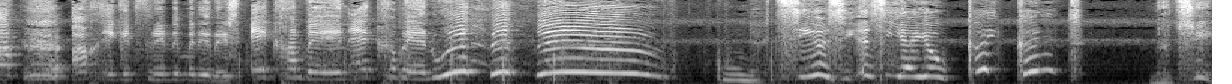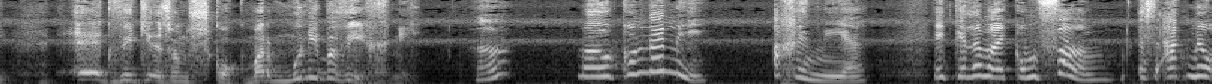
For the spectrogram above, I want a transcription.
Ag, ek het vrede met die res. Ek gaan wen, ek gaan wen. Nutsie, is, is jy jou kykend? Net sien. Ek weet jy is aan skok, maar moenie beweeg nie. Hæ? Maar hoekom dan nie? Ag nee. Het julle my kom vang? Is ek nou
